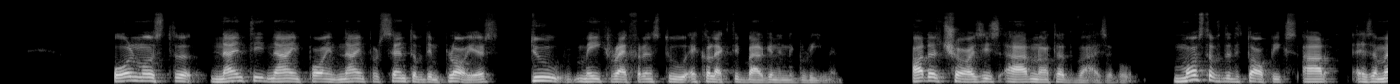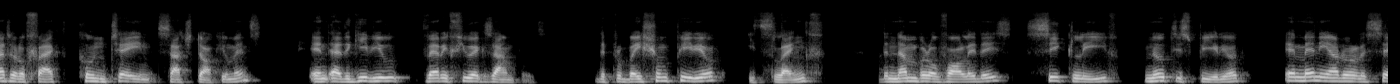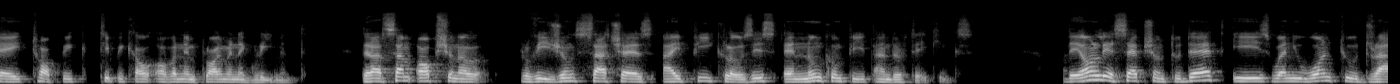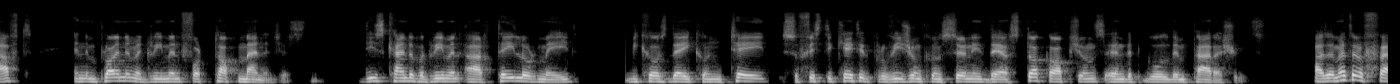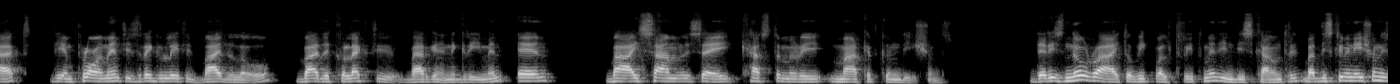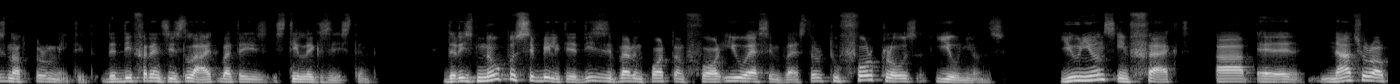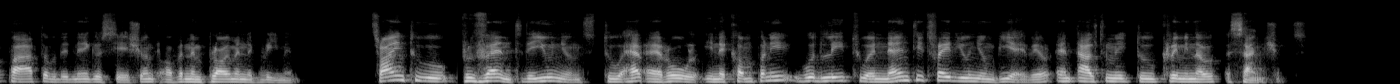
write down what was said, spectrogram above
Almost 99.9% uh, of the employers do make reference to a collective bargaining agreement. Other choices are not advisable. Most of the topics are, as a matter of fact, contain such documents. And I'll give you very few examples. The probation period, its length, the number of holidays, sick leave, notice period, and many other, let's say, topic typical of an employment agreement. There are some optional provisions such as IP clauses and non-compete undertakings. The only exception to that is when you want to draft an employment agreement for top managers. These kind of agreements are tailor-made because they contain sophisticated provision concerning their stock options and the golden parachutes. As a matter of fact, the employment is regulated by the law, by the collective bargaining agreement, and by some, let's say, customary market conditions. There is no right of equal treatment in this country, but discrimination is not permitted. The difference is slight, but it is still existent there is no possibility, this is very important for US investor, to foreclose unions. Unions, in fact, are a natural part of the negotiation of an employment agreement. Trying to prevent the unions to have a role in a company would lead to an anti-trade union behavior and ultimately to criminal sanctions.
